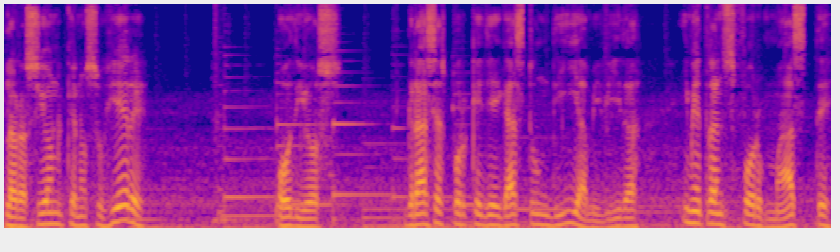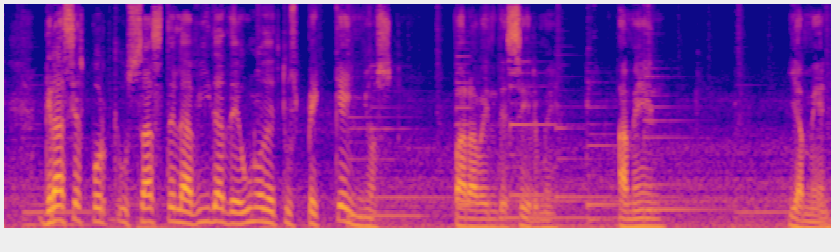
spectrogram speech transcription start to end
La oración que nos sugiere, oh Dios, gracias porque llegaste un día a mi vida y me transformaste. Gracias porque usaste la vida de uno de tus pequeños para bendecirme. Amén y amén.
